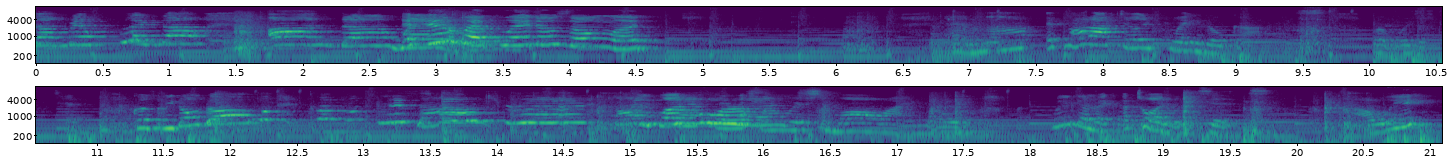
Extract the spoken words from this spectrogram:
make some real Play-Doh on the I way. feel like Play-Doh so much. And not, it's not actually Play-Doh, guys. But we're just pretending. Because we don't know what it comes with. Right. Mommy bought it for us when we were small, I know. But we're going to make a toy with it. Are we?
